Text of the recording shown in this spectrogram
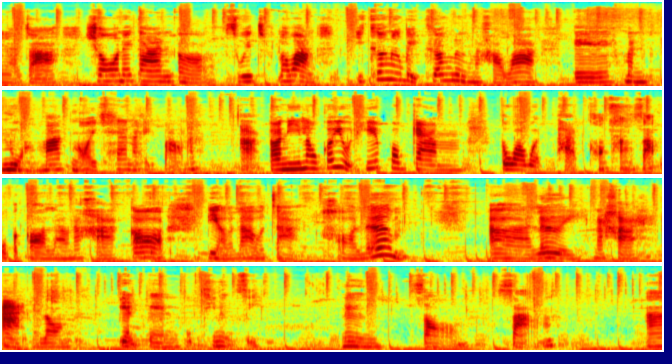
เนี่ยจะโชว์ในการเอ่อสวิตช์ระหว่างอีกเครื่องหนึ่งไปอีกเครื่องหนึ่งนะคะว่าเอ๊ะมันหน่วงมากน้อยแค่ไหนเปล่านะอะตอนนี้เราก็อยู่ที่โปรแกรมตัว WordPad ของทั้งสามอุปกรณ์แล้วนะคะ ก็เดี๋ยวเราจะขอเริ่มเลยนะคะ อะเดี๋ยวลองเปลี่ยนเป็นปุ่มที่ 1 สิ 1 2 3อ่า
